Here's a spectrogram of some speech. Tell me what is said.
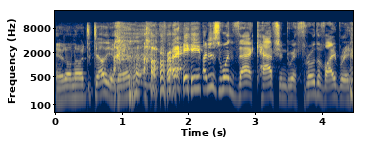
I don't know what to tell you, man. All right. I just want that captioned with "throw the vibrator."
